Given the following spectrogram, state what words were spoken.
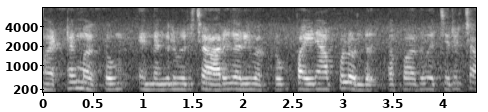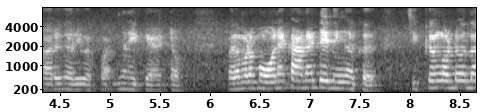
മട്ടൻ വെക്കും എന്തെങ്കിലും ഒരു ചാറ് കറി വെക്കും. പൈനാപ്പിൾ ഉണ്ട്. അപ്പോൾ അത് വെച്ചൊരു ചാറ് കറി വെക്കും. അങ്ങനെയൊക്കെ കേട്ടോ അപ്പോൾ നമ്മുടെ മോനെ കാണണ്ടേ നിങ്ങൾക്ക്? ചിക്കൻ കൊണ്ടുവന്ന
